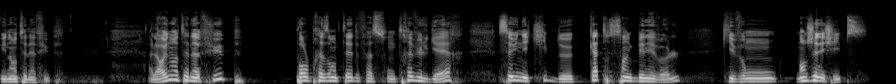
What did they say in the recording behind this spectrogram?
une antenne AFUP Alors, une antenne AFUP, pour le présenter de façon très vulgaire, c'est une équipe de 4-5 bénévoles qui vont manger des chips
